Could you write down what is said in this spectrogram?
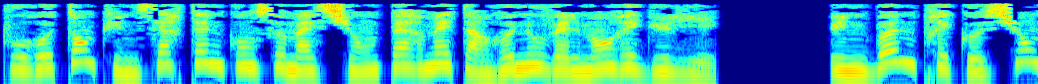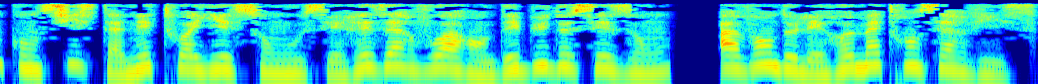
pour autant qu'une certaine consommation permette un renouvellement régulier. Une bonne précaution consiste à nettoyer son ou ses réservoirs en début de saison, avant de les remettre en service.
